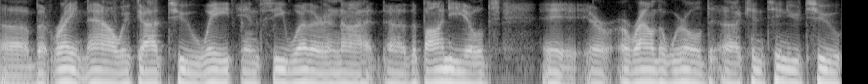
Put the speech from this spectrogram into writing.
Uh, but right now, we've got to wait and see whether or not uh, the bond yields uh, around the world uh, continue to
